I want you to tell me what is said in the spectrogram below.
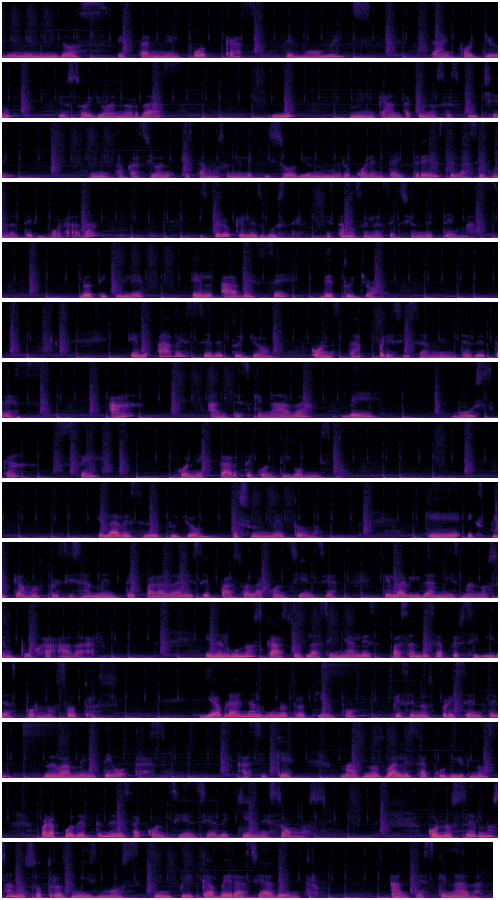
bienvenidos. Están en el podcast The Moments, Time for You. Yo soy Joana Ordaz y me encanta que nos escuchen. En esta ocasión estamos en el episodio número 43 de la segunda temporada. Espero que les guste. Estamos en la sección de temas. Lo titulé El ABC de tu yo. El ABC de tu yo consta precisamente de tres. A, antes que nada. B, busca. C, conectarte contigo mismo. El ABC de tu yo es un método que explicamos precisamente para dar ese paso a la conciencia que la vida misma nos empuja a dar. En algunos casos las señales pasan desapercibidas por nosotros y habrá en algún otro tiempo que se nos presenten nuevamente otras. Así que más nos vale sacudirnos para poder tener esa conciencia de quiénes somos. Conocernos a nosotros mismos implica ver hacia adentro, antes que nada.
